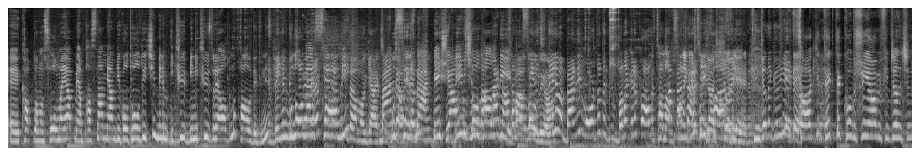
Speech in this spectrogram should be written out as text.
e, kaplama, solma yapmayan, paslanmayan bir gold olduğu için benim 200, 1200 liraya aldığımı pahalı dediniz. Ya benim bu normal seramik. ama gerçekten. Ben Bu de o seramik yüzden 5 benim için bu pahalı değil. Tamam pahalı senin için değil ama ben dedim orada da bana göre pahalı. tamam, Ben sana göre tabii pahalı Şöyle fincana göre değil de Sakin tek tek konuşun ya bir fincan için.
